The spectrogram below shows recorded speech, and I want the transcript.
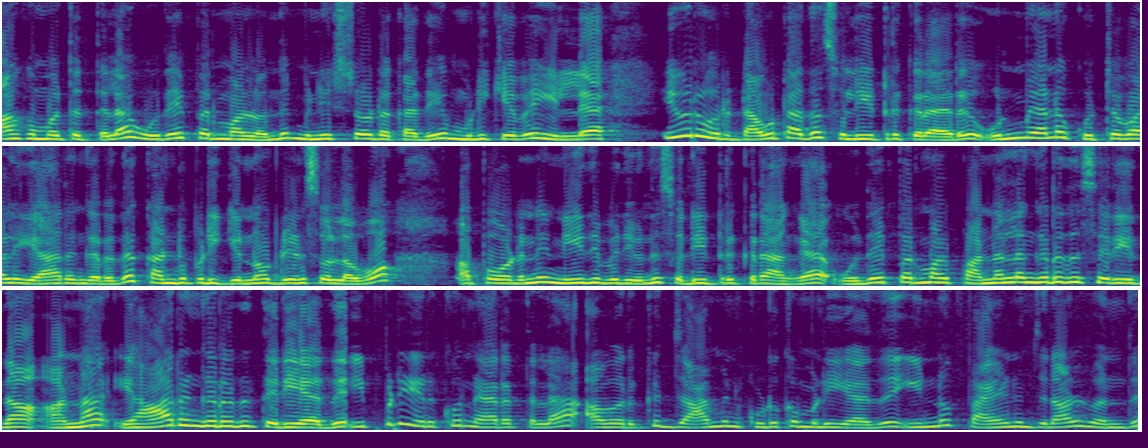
ஆக மொத்தத்தில் உதய பெருமாள் வந்து மினிஸ்டரோட கதையை முடிக்கவே இல்லை. இவர் ஒரு டவுட்டாக தான் சொல்லிட்டு இருக்கிறாரு உண்மையான குற்றவாளி யாருங்கிறத கண்டுபிடிக்கணும் அப்படின்னு சொல்லவும் அப்போ உடனே நீதிபதி வந்து சொல்லிட்டு இருக்கிறாங்க உதய பெருமாள் பண்ணலங்கிறது சரிதான். ஆனால் யாருங்கிறது தெரியாது. இப்படி இருக்கும் நேரத்தில் அவருக்கு ஜாமீன் கொடுக்க முடியாது. இன்னும் பதினஞ்சு நாள் வந்து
